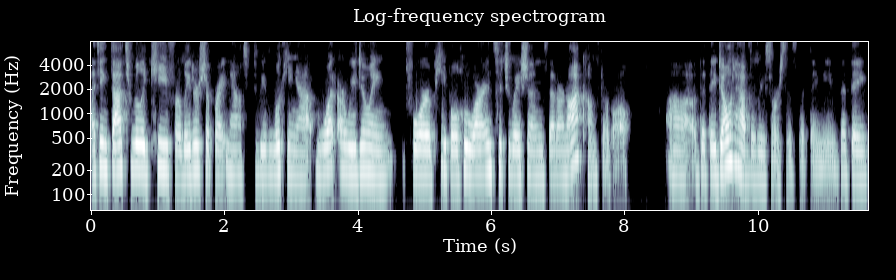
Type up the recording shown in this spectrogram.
i think that's really key for leadership right now to, be looking at what are we doing for people who are in situations that are not comfortable uh, that they don't have the resources that they need that they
